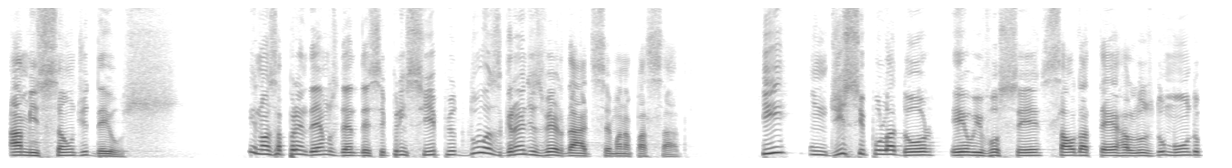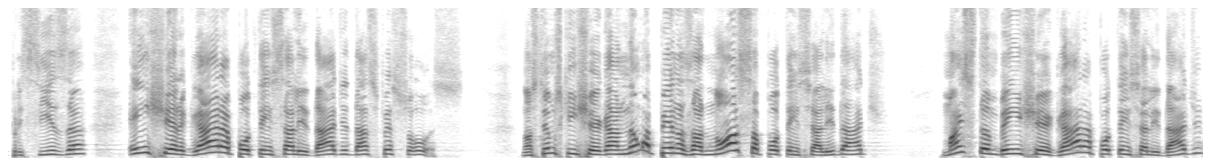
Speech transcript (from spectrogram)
à missão de Deus. E nós aprendemos dentro desse princípio duas grandes verdades semana passada. Que um discipulador, eu e você, sal da terra, luz do mundo, precisa enxergar a potencialidade das pessoas. Nós temos que enxergar não apenas a nossa potencialidade, mas também enxergar a potencialidade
